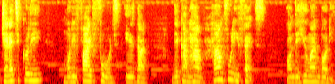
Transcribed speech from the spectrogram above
genetically modified foods is that they can have harmful effects on the human body.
